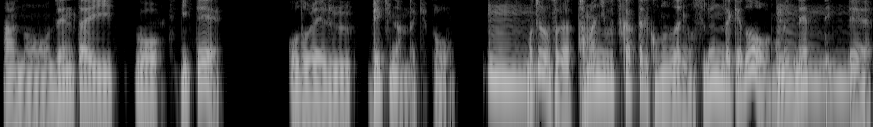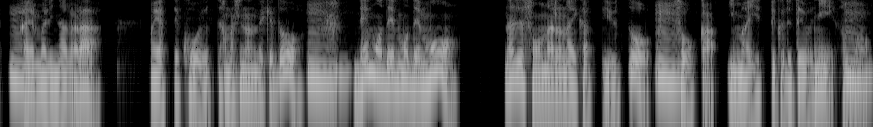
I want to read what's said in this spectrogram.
あの、全体を見て踊れるべきなんだけど、うん、もちろんそれはたまにぶつかったり転んだりもするんだけど、ごめんねって言ってうんうんうん。謝りながら、まあ、やってこうよって話なんだけど、うん、でもでもでも、なぜそうならないかっていうと、うん。そうか、今言ってくれたように、その、うん。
